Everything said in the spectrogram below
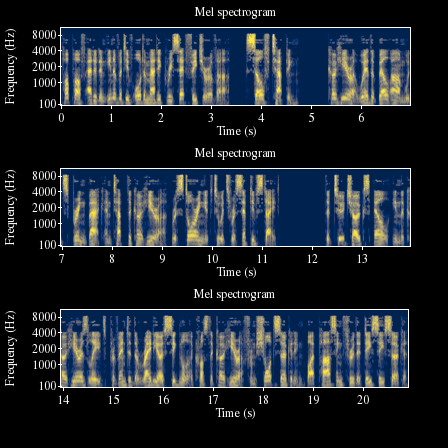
Popov added an innovative automatic reset feature of a self-tapping coherer where the bell arm would spring back and tap the coherer, restoring it to its receptive state. The two chokes L in the coherer's leads prevented the radio signal across the coherer from short-circuiting by passing through the DC circuit.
